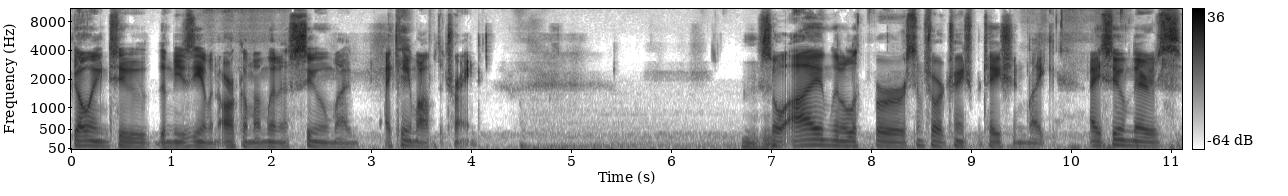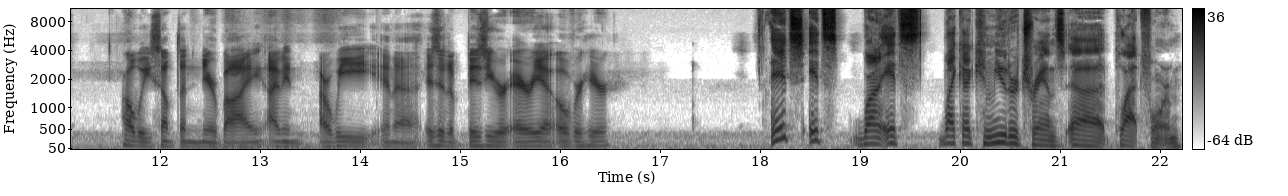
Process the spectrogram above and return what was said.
going to the museum in Arkham, I'm gonna assume I I came off the train. Mhm. So I'm gonna look for some sort of transportation. Like I assume there's probably something nearby. I mean, are we in a? Is it a busier area over here? It's it's one it's like a commuter trans uh, platform.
